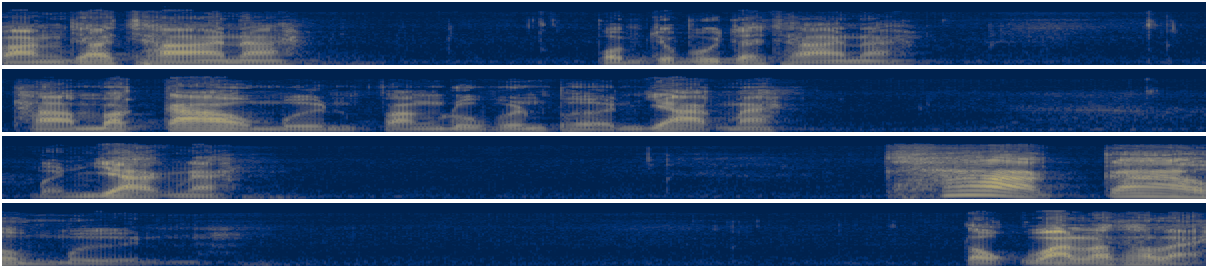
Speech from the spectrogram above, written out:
ฟังช้าๆนะ ผมจะพูดช้าๆนะ ถามว่าเก้าหมื่นฟังดูเผินๆยากไหมเหมือนยากนะ ถ้าเก้าหมื่นตกวันละเท่าไหร่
